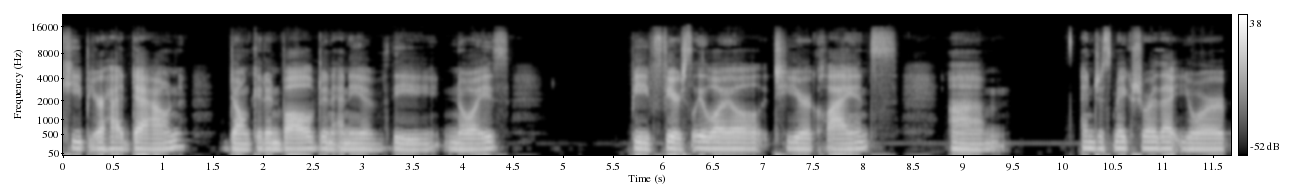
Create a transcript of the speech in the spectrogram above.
keep your head down, don't get involved in any of the noise, be fiercely loyal to your clients, um, and just make sure that you're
